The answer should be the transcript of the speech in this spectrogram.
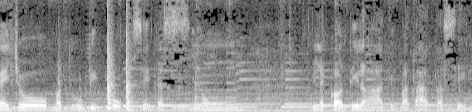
medyo matubig po kasi kasi yung pila konti lang ating patatas eh.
